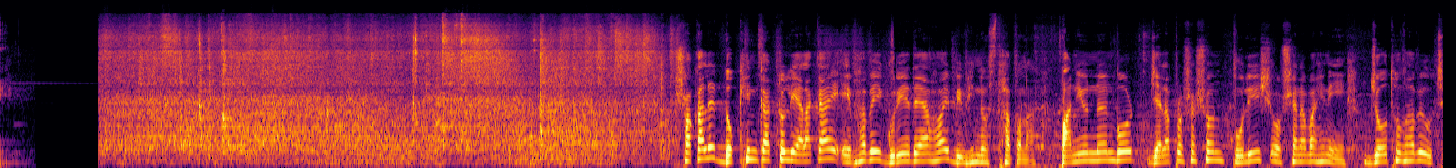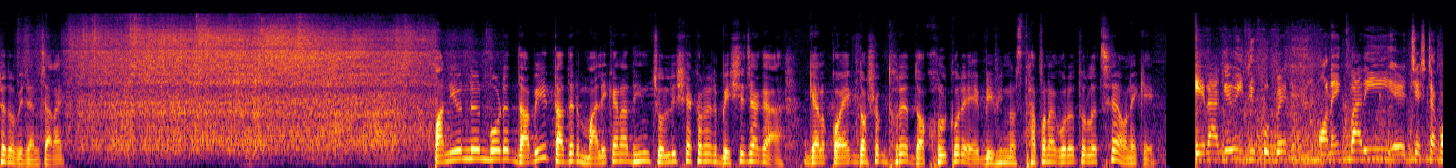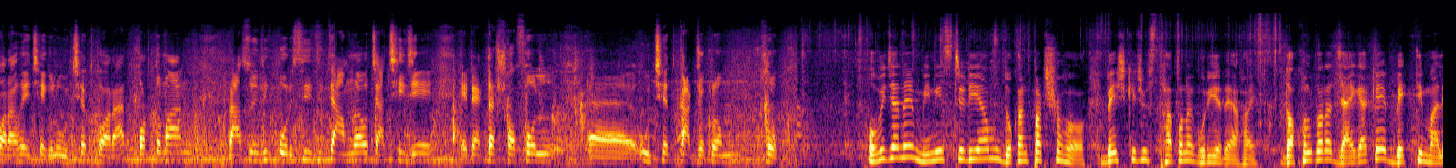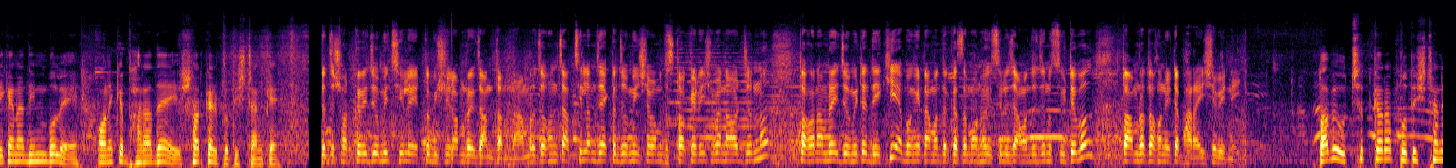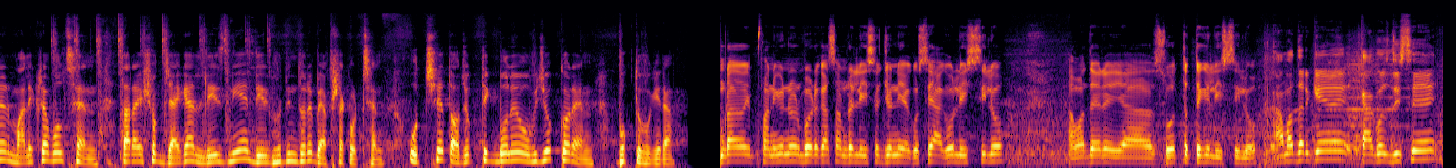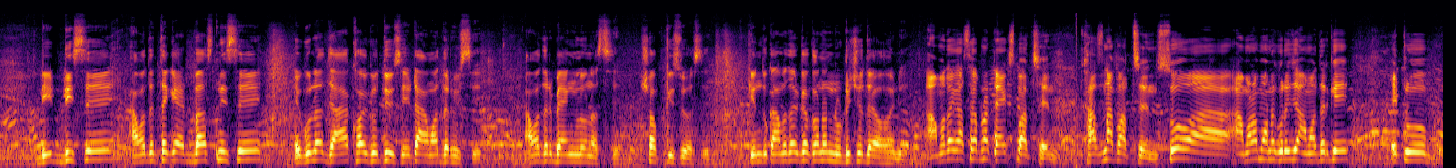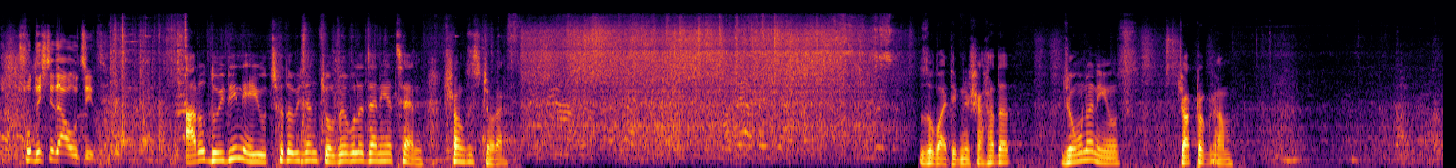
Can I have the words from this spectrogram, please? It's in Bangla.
সকালের দক্ষিণ কাট্টলি এলাকায় এভাবেই ঘুরিয়ে দেওয়া হয় বিভিন্ন স্থাপনা। পানি উন্নয়ন বোর্ড, জেলা প্রশাসন, পুলিশ ও সেনাবাহিনী যৌথভাবে উচ্ছেদ অভিযান চালায়। পানি উন্নয়ন বোর্ডের দাবি, তাদের মালিকানাধীন চল্লিশ একরের বেশি জায়গা গেল কয়েক দশক ধরে দখল করে বিভিন্ন স্থাপনা গড়ে তুলেছে অনেকে। এর আগেও ইতিপূর্বে অনেকবারই চেষ্টা করা হয়েছে এগুলো উচ্ছেদ করার। বর্তমান রাজনৈতিক পরিস্থিতিতে আমরাও চাচ্ছি যে এটা একটা সফল উচ্ছেদ কার্যক্রম হোক। অভিযানে মিনি স্টেডিয়াম দোকানপাট সহ বেশ কিছু স্থাপনা গুড়িয়ে দেওয়া হয়। দখল করা জায়গাকে ব্যক্তি মালিকানাধীন বলে অনেকে ভাড়া দেয় সরকারি প্রতিষ্ঠানকে। সরকারি জমি ছিল এত বিষয় আমরা জানতাম না। আমরা যখন চাচ্ছিলাম যে একটা জমি হিসেবে আমাদের স্টকের হিসেবে নেওয়ার জন্য তখন আমরা এই জমিটা দেখি এবং এটা আমাদের কাছে মনে হয়েছিল যে আমাদের জন্য সুইটেবল তো আমরা তখন এটা ভাড়া হিসেবে নেই। তবে উচ্ছেদ করা প্রতিষ্ঠানের মালিকরা বলছেন, তারা এসব জায়গা লিজ নিয়ে দীর্ঘদিন ধরে ব্যবসা করছেন। উচ্ছেদ অযৌক্তিক বলে অভিযোগ করেন ভুক্তভোগীরা। আমরা পানি উন্নয়ন বোর্ডের কাছে আমরা লিসের জন্য করছি আগেও লিজ ছিল। আমাদের এই চুয়াত্তর থেকে লিস্ট ছিল। আমাদেরকে কাগজ দিছে ডিট দিছে আমাদের থেকে অ্যাডভান্স নিছে এগুলো যা ক্ষয়ক্ষতি হয়েছে এটা আমাদের হয়েছে আমাদের ব্যাংক লোন আছে সব কিছু আছে। কিন্তু আমাদেরকে কোনো নোটিশও দেওয়া হয়নি। আমাদের কাছে আপনার ট্যাক্স পাচ্ছেন খাজনা পাচ্ছেন। সো আমরা মনে করি যে আমাদেরকে একটু সুদৃষ্টি দেওয়া উচিত। আরও দুই দিন এই উচ্ছেদ অভিযান চলবে বলে জানিয়েছেন সংশ্লিষ্টরা। জোবাইত ইবনে শাহাদাত যমুনা নিউজ চট্টগ্রাম।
